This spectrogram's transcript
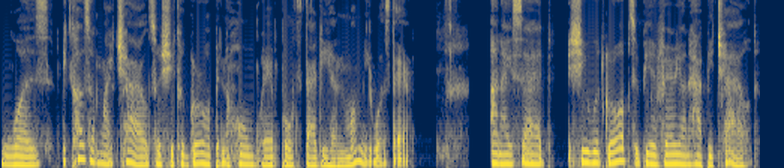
was because of my child, so she could grow up in a home where both daddy and mommy was there. And I said she would grow up to be a very unhappy child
